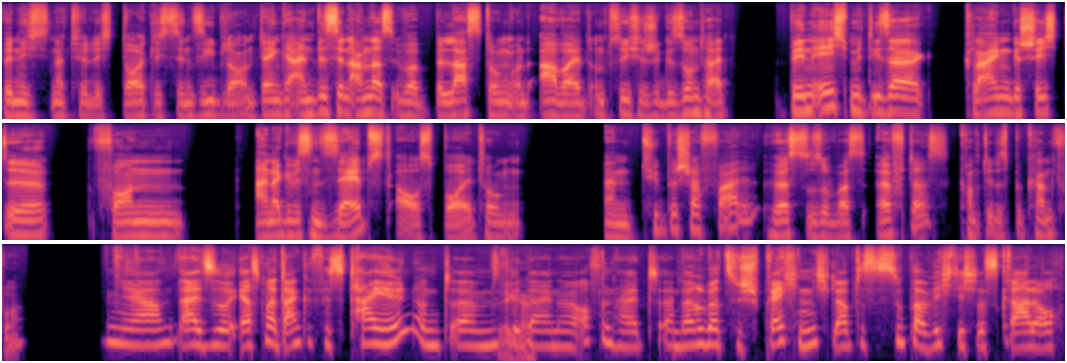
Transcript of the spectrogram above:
bin ich natürlich deutlich sensibler und denke ein bisschen anders über Belastung und Arbeit und psychische Gesundheit. Bin ich mit dieser kleinen Geschichte von einer gewissen Selbstausbeutung ein typischer Fall? Hörst du sowas öfters? Kommt dir das bekannt vor? Ja, also erstmal danke fürs Teilen und ähm, für gern. deine Offenheit, äh, darüber zu sprechen. Ich glaube, das ist super wichtig, dass gerade auch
